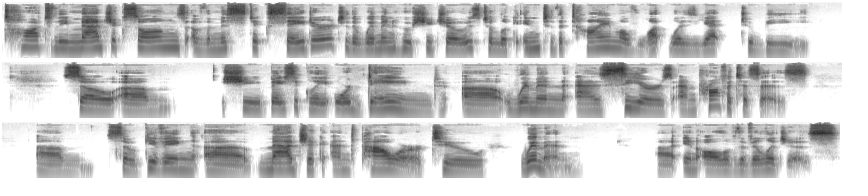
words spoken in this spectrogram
taught the magic songs of the mystic Seidr to the women who she chose to look into the time of what was yet to be. So um, she basically ordained uh, women as seers and prophetesses. Um, so giving uh, magic and power to women uh, in all of the villages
